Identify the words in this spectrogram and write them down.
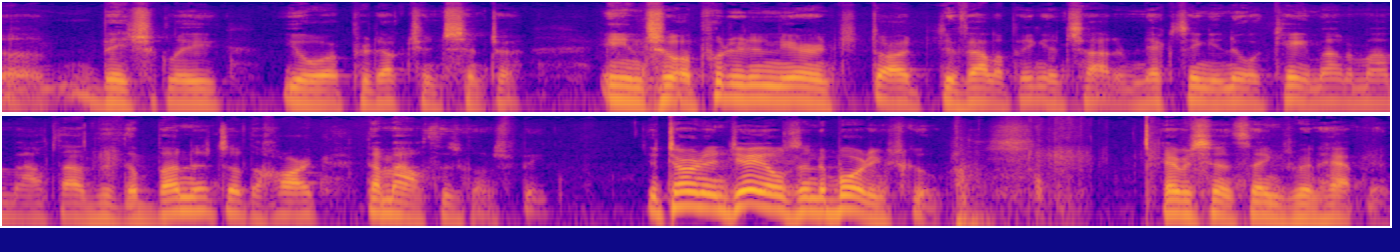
uh, basically your production center. And so I put it in there and started developing inside of. Next thing you know, it came out of my mouth. Out of the abundance of the heart, the mouth is going to speak. You're turning jails into boarding schools. Ever since things been happening.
